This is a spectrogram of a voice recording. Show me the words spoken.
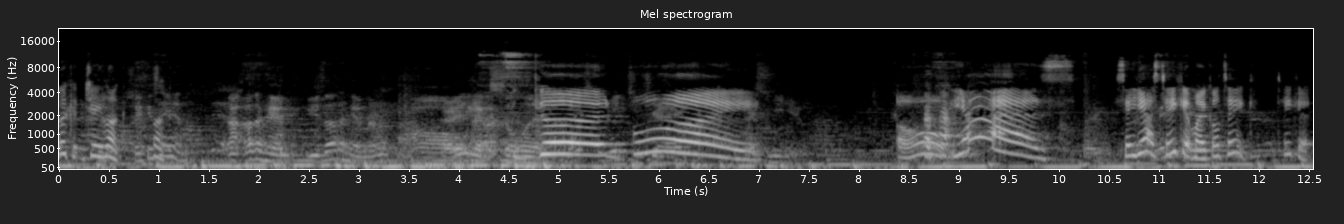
look at Jay. Look. Shake his look. hand. That other hand. Use the other hand, remember? Oh. There you go. Excellent. Good boy. Oh, yes. Say yes. Take it, Michael. Take. Take it.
